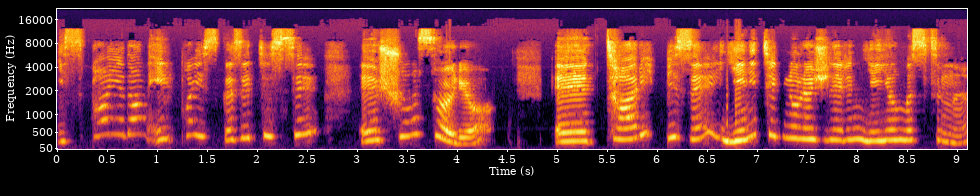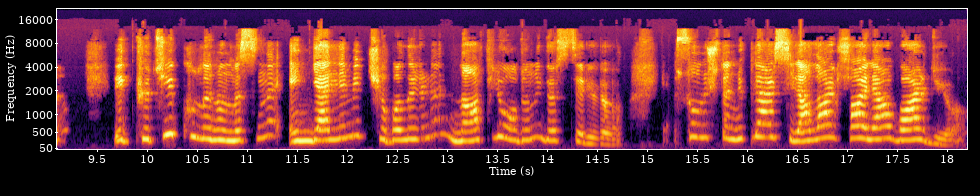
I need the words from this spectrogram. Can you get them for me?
İspanya'dan El País gazetesi e, şunu söylüyor. E, tarih bize yeni teknolojilerin yayılmasını ve kötüye kullanılmasını engelleme çabalarının nafile olduğunu gösteriyor. Sonuçta nükleer silahlar hala var diyor.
